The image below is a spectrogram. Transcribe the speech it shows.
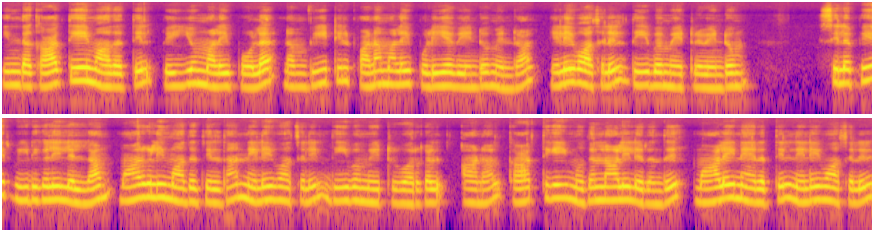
இந்த கார்த்திகை மாதத்தில் பெய்யும் மழை போல நம் வீட்டில் பணமழை பொழிய வேண்டும் என்றால் நிலைவாசலில் தீபமேற்ற வேண்டும். சில பேர் வீடுகளில் எல்லாம் மார்கழி மாதத்தில்தான் நிலைவாசலில் தீபம் ஏற்றுவார்கள். ஆனால் கார்த்திகை முதல் நாளிலிருந்து மாலை நேரத்தில் நிலைவாசலில்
